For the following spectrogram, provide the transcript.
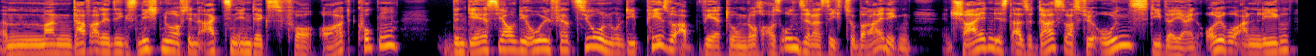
Ähm, man darf allerdings nicht nur auf den Aktienindex vor Ort gucken. Denn der ist ja um die hohe Inflation und die Peso-Abwertung noch aus unserer Sicht zu bereinigen. Entscheidend ist also das, was für uns, die wir ja in Euro anlegen,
